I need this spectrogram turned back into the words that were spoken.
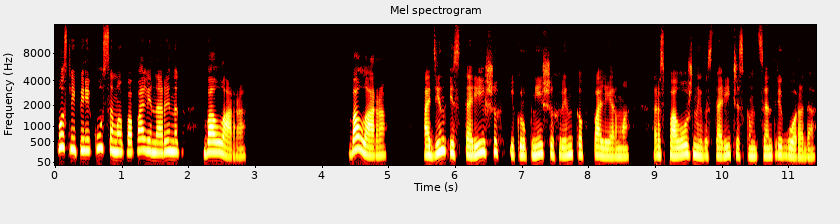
После перекуса мы попали на рынок Баллара. Баллара — один из старейших и крупнейших рынков Палермо, расположенный в историческом центре города.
